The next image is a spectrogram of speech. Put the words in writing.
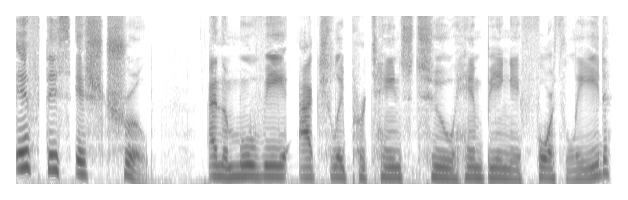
if this is true and the movie actually pertains to him being a fourth lead,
